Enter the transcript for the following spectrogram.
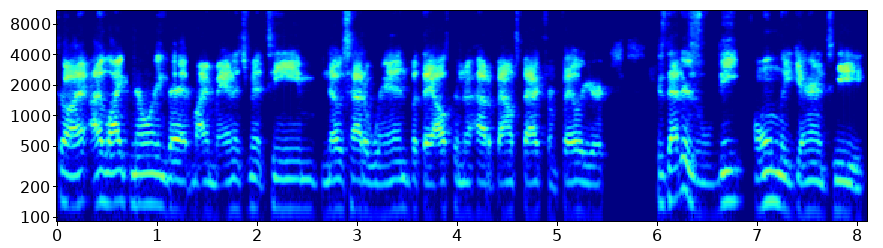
So I, I, like knowing that my management team knows how to win, but they also know how to bounce back from failure, because that is the only guarantee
